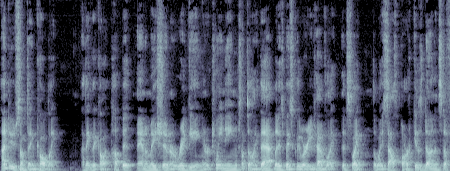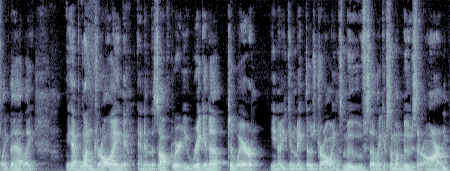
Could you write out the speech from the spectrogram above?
I do something called like I think they call it puppet animation or rigging or tweening, something like that. But it's basically where you have like it's like the way South Park is done and stuff like that. Like you have one drawing, and in the software you rig it up to where you know you can make those drawings move. So like if someone moves their arm,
